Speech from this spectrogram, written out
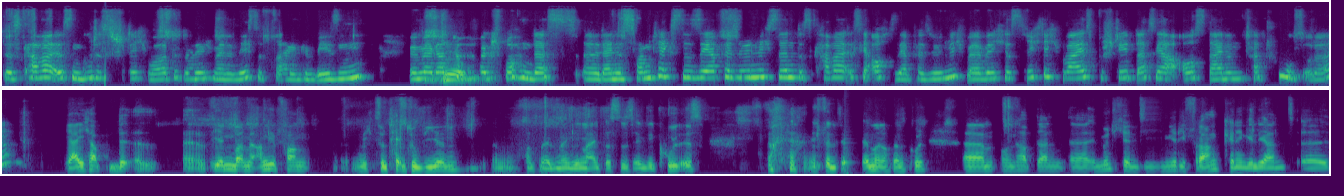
Das Cover ist ein gutes Stichwort. Das wäre nämlich meine nächste Frage gewesen. Wir haben ja gerade ja. darüber gesprochen, dass äh, deine Songtexte sehr persönlich sind. Das Cover ist ja auch sehr persönlich, weil, wenn ich es richtig weiß, besteht das ja aus deinen Tattoos, oder? Ja, ich habe äh, irgendwann mal angefangen, mich zu tätowieren. Dann hat man gemeint, dass das irgendwie cool ist. ich finde es immer noch ganz cool. Ähm, und habe dann äh, in München die Miri Frank kennengelernt. Äh,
